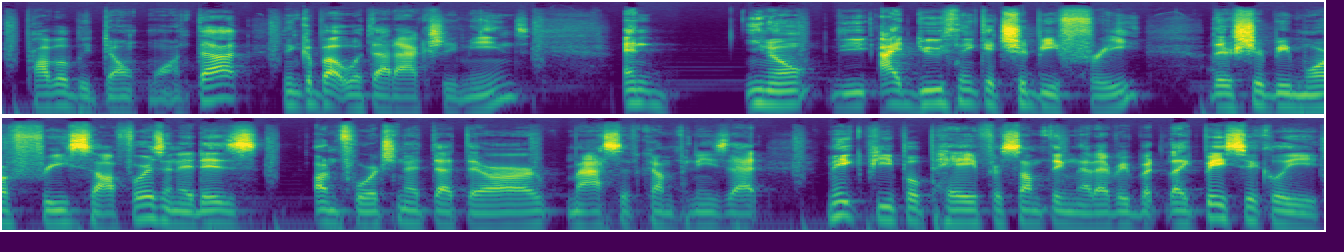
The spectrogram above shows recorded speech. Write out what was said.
probably don't want that. Think about what that actually means. And you know, I do think it should be free. There should be more free softwares, and it is unfortunate that there are massive companies that make people pay for something that everybody like basically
